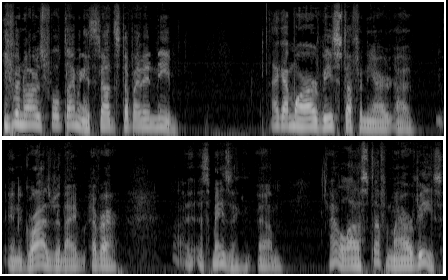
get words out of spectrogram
Even though I was full timing, I still had stuff I didn't need. I got more RV stuff in the uh, in the garage than I've ever. It's amazing. Um, I have a lot of stuff in my RVs.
